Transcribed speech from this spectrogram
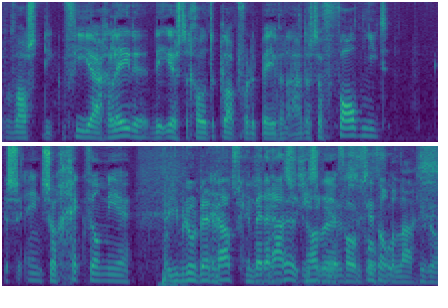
was die vier jaar geleden de eerste grote klap voor de PvdA. Dus er valt niet eens zo gek veel meer. Je bedoelt bij de raadsverkiezingen? Bij de raadsverkiezingen. Hadden, voor- ze zitten voor- al op een laag niveau.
